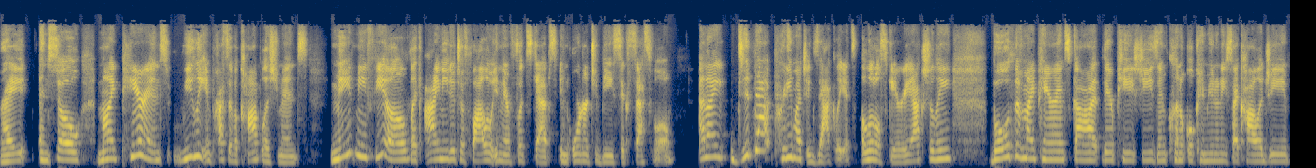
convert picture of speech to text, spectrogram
right? And so, my parents' really impressive accomplishments made me feel like I needed to follow in their footsteps in order to be successful. And I did that pretty much exactly. It's a little scary, actually. Both of my parents got their PhDs in clinical community psychology.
